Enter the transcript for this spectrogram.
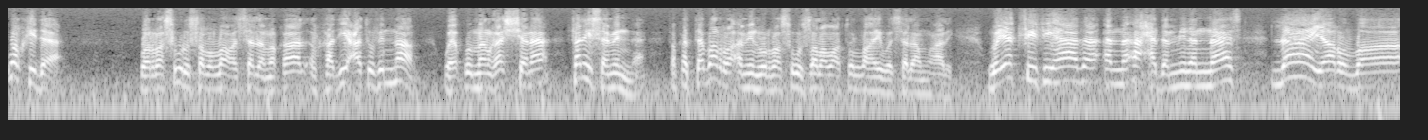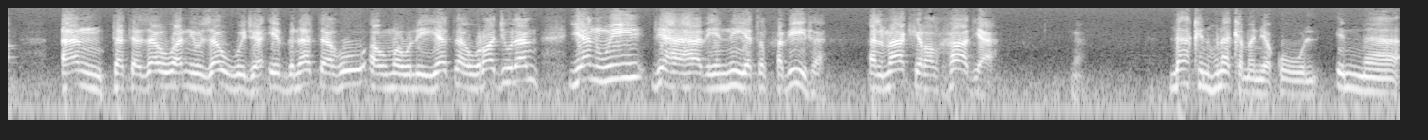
والخداع. والرسول صلى الله عليه وسلم قال الخديعة في النار. ويقول من غشنا فليس منا. فقد تبرأ منه الرسول صلوات الله وسلامه عليه. ويكفي في هذا أن أحدا من الناس لا يرضى أن تتزوج يزوج ابنته أو موليته رجلا ينوي لها هذه النية الخبيثة الماكرة الخادعة. نعم. لكن هناك من يقول إن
